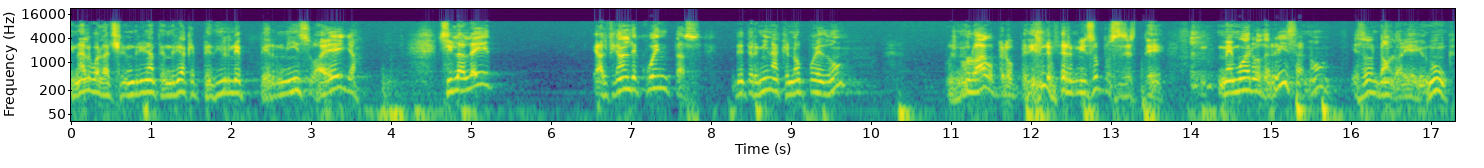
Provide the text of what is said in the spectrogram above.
en algo a la chilindrina, tendría que pedirle permiso a ella. Si la ley, al final de cuentas, determina que no puedo, pues no lo hago, pero pedirle permiso, pues este, me muero de risa, ¿no? Eso no lo haría yo nunca.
